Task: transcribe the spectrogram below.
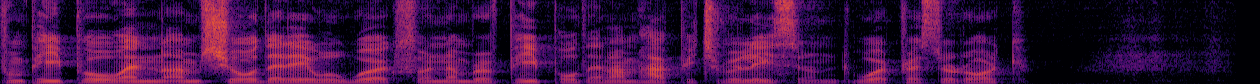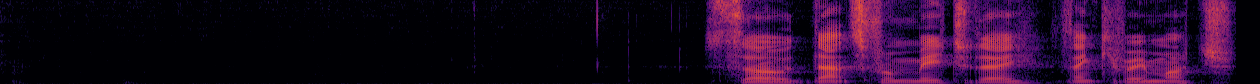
from people, and I'm sure that it will work for a number of people, then I'm happy to release it on WordPress.org. So that's from me today. Thank you very much.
